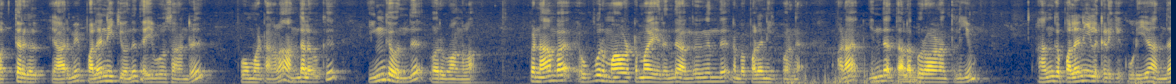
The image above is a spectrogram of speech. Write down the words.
பக்தர்கள் யாருமே பழனிக்கு வந்து தெய்வ சான்று போக மாட்டாங்களாம் அந்தளவுக்கு இங்கே வந்து வருவாங்களாம். இப்போ நாம் ஒவ்வொரு மாவட்டமாக இருந்து அங்கங்கேருந்து நம்ம பழனிக்கு போகிறோங்க ஆனால் இந்த தல புராணத்துலேயும் அங்கே பழனியில் கிடைக்கக்கூடிய அந்த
